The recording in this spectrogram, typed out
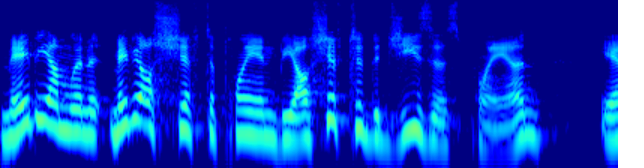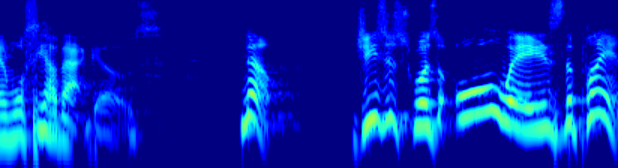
Maybe I'm going to maybe I'll shift to plan B. I'll shift to the Jesus plan and we'll see how that goes. No. Jesus was always the plan.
